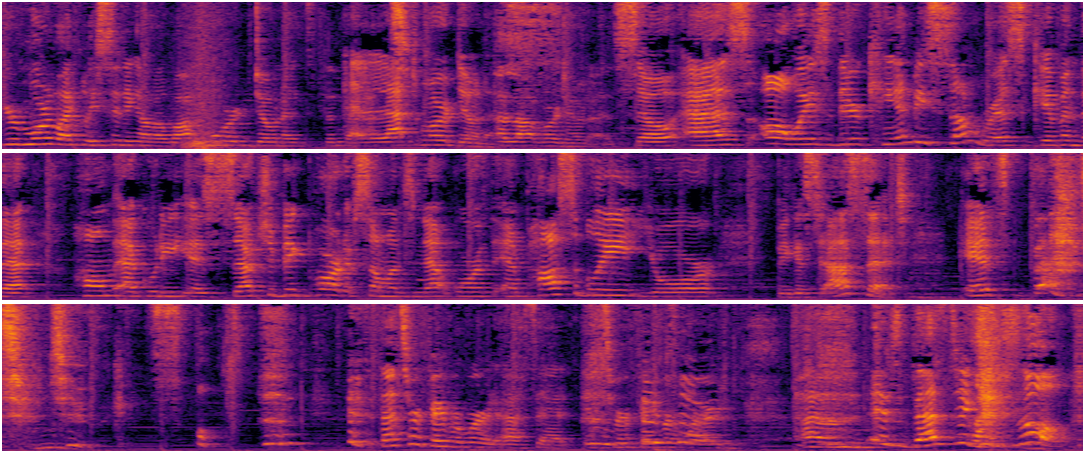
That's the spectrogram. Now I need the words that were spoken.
You're more likely sitting on a lot more donuts than that. A lot more donuts. A lot more donuts. So, as always, there can be some risk given that home equity is such a big part of someone's net worth and possibly your biggest asset. It's best to consult. That's her favorite word, asset. It's her favorite word. Um, It's best to consult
